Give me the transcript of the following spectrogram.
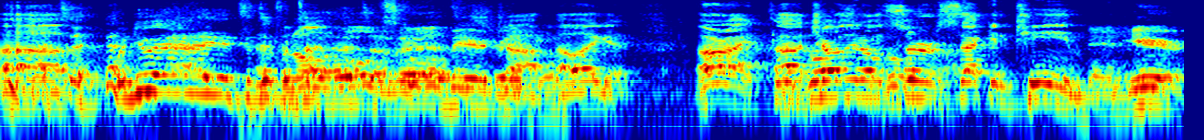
it is. when you uh, it's a That's an different old, time. That's old a school a beer strange top. one. I like it. All right, uh, Charlie don't serve second team. And here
